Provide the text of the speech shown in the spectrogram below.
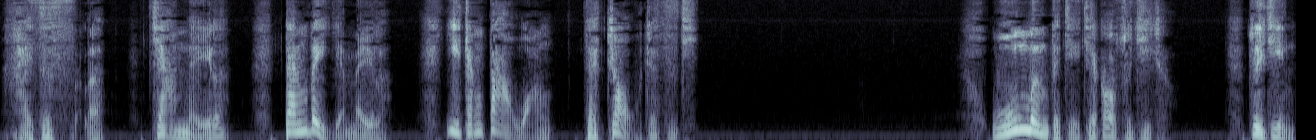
孩子死了，家没了，单位也没了，一张大网在罩着自己。吴梦的姐姐告诉记者，最近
